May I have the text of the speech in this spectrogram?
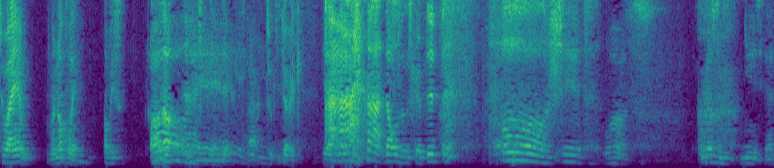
2 a.m. Monopoly, obviously. Oh, no. that, yeah, yeah, yeah. yeah. Alright, took your joke. Yeah. Ah, that wasn't scripted. Oh shit. What? We got some news, yeah.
